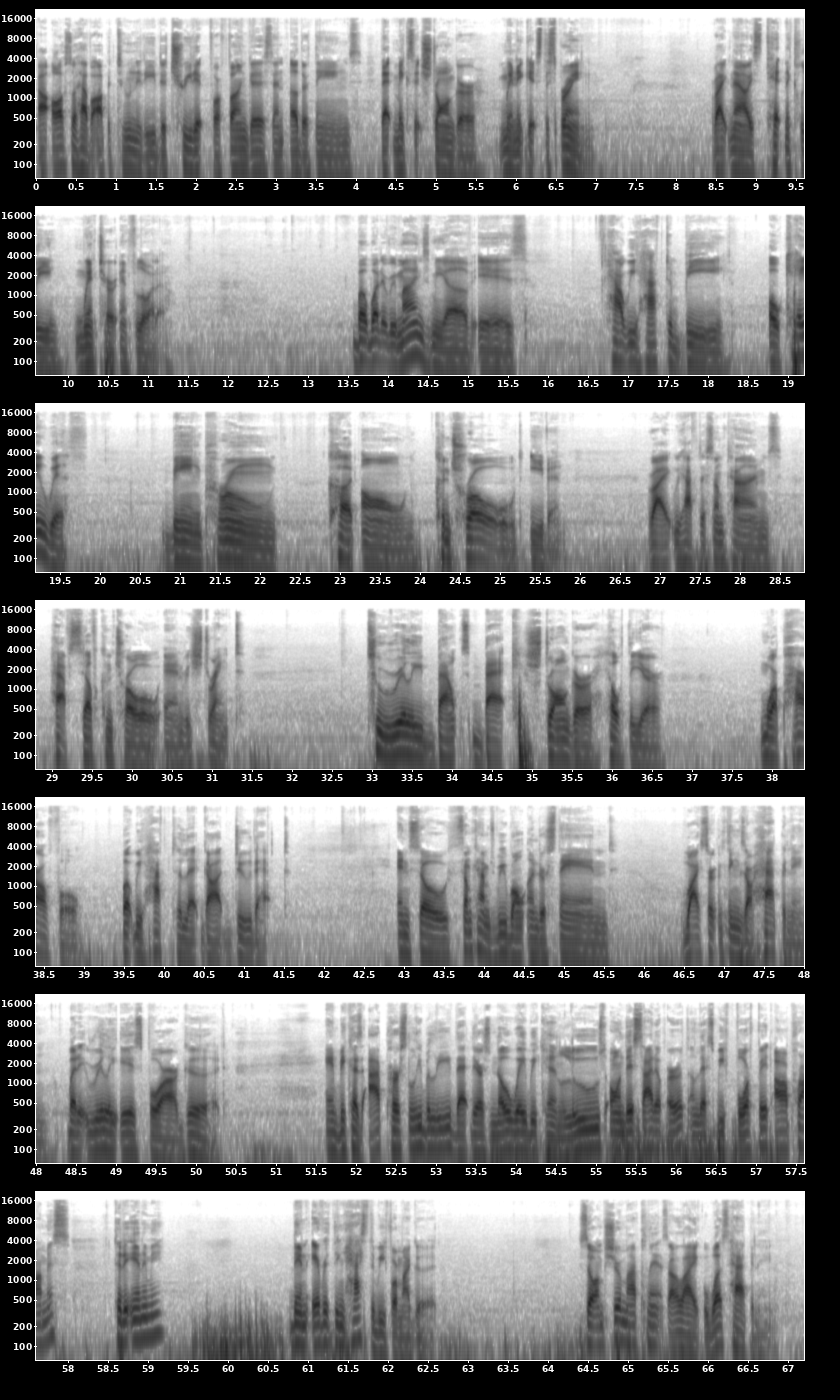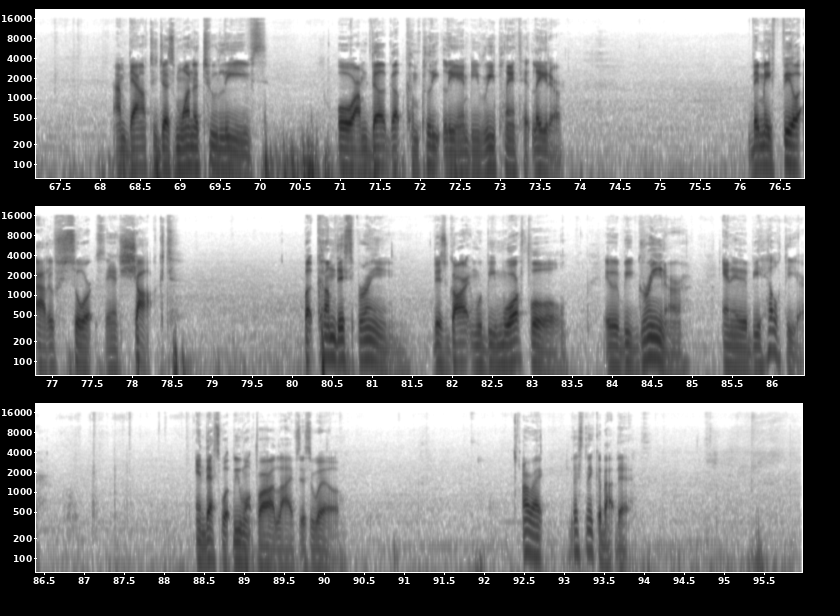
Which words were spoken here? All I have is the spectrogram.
I also have an opportunity to treat it for fungus and other things that makes it stronger when it gets to spring. Right now, it's technically winter in Florida. But what it reminds me of is how we have to be okay with being pruned, cut on, controlled, even, right? We have to sometimes have self control and restraint to really bounce back stronger, healthier, more powerful. But we have to let God do that. And so sometimes we won't understand why certain things are happening, but it really is for our good. And because I personally believe that there's no way we can lose on this side of earth unless we forfeit our promise to the enemy, then everything has to be for my good. So I'm sure my plants are like, what's happening? I'm down to just one or two leaves, or I'm dug up completely and be replanted later. They may feel out of sorts and shocked. But come this spring, this garden would be more full, it would be greener, and it would be healthier. And that's what we want for our lives as well. All right, let's think about that.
